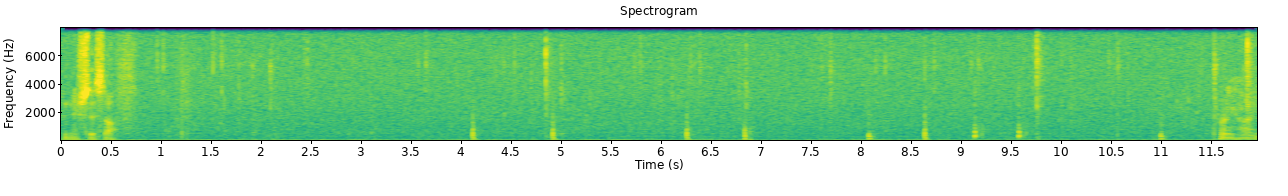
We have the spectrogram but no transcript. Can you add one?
Finish this off. High.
